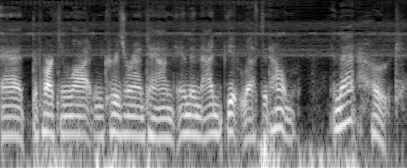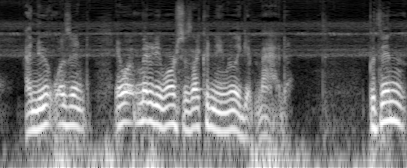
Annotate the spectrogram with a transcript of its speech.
at the parking lot and cruise around town, and then I'd get left at home. And that hurt. I knew it wasn't, and what made it worse is I couldn't even really get mad. But then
